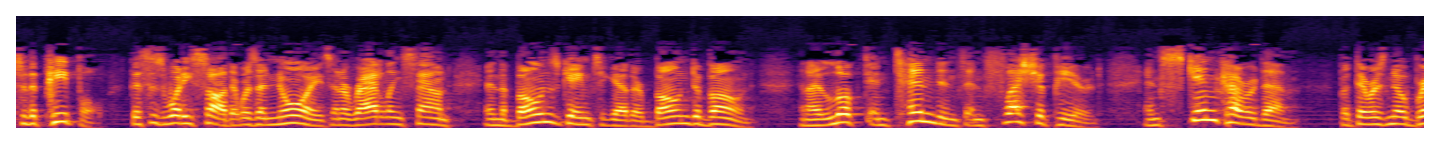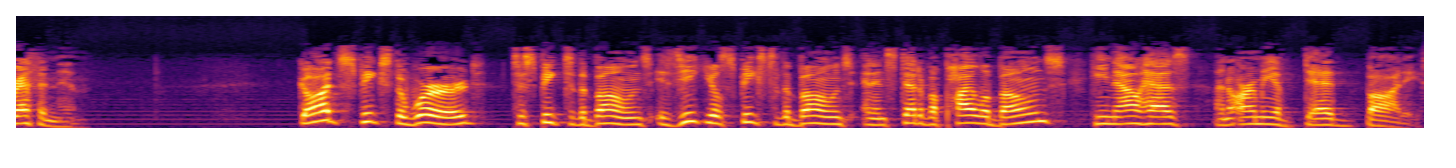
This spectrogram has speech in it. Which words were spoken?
to the people. This is what he saw. There was a noise and a rattling sound, and the bones came together, bone to bone. And I looked, and tendons and flesh appeared, and skin covered them, but there was no breath in him. God speaks the word to speak to the bones. Ezekiel speaks to the bones, and instead of a pile of bones, he now has an army of dead bodies.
